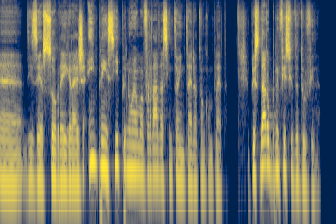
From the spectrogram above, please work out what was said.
uh, dizer sobre a Igreja, em princípio não é uma verdade assim tão inteira, tão completa. Por isso, dar o benefício da dúvida.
